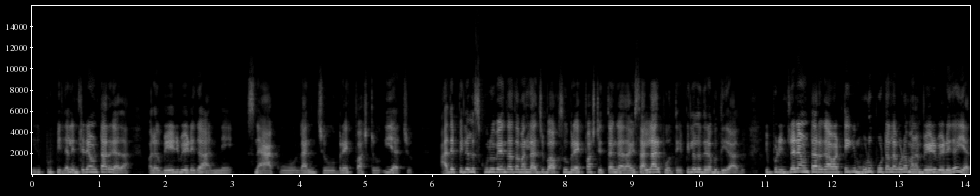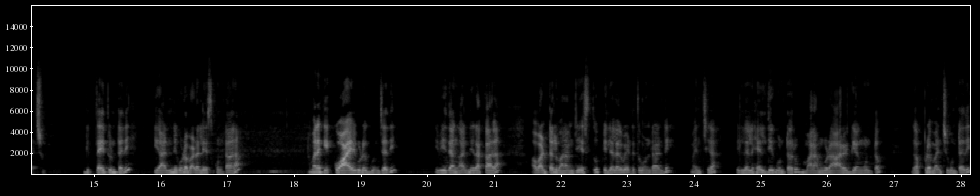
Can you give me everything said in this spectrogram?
ఇప్పుడు పిల్లలు ఇంట్లోనే ఉంటారు కదా వాళ్ళకి వేడి వేడిగా అన్నీ స్నాక్ లంచ్ బ్రేక్ఫాస్ట్ ఇవ్వచ్చు అదే పిల్లలు స్కూల్ పోయిన తర్వాత మళ్ళీ లంచ్ బాక్స్ బ్రేక్ఫాస్ట్ ఇస్తాం కదా అవి చల్లారిపోతాయి పిల్లలు తినబుద్ధి కాదు. ఇప్పుడు ఇంట్లోనే ఉంటారు కాబట్టి మూడు పూటల్లో కూడా మనం వేడి వేడిగా ఇవ్వచ్చు గిట్లయితే ఉంటుంది ఇక అన్నీ కూడా వడలేసుకుంటాను. మనకి ఎక్కువ ఆయిల్ కూడా గుంజది. ఈ విధంగా అన్ని రకాల వంటలు మనం చేస్తూ పిల్లలకు పెడుతూ ఉండండి. మంచిగా పిల్లలు హెల్తీగా ఉంటారు. మనం కూడా ఆరోగ్యంగా ఉంటాం. అప్పుడే మంచిగా ఉంటుంది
